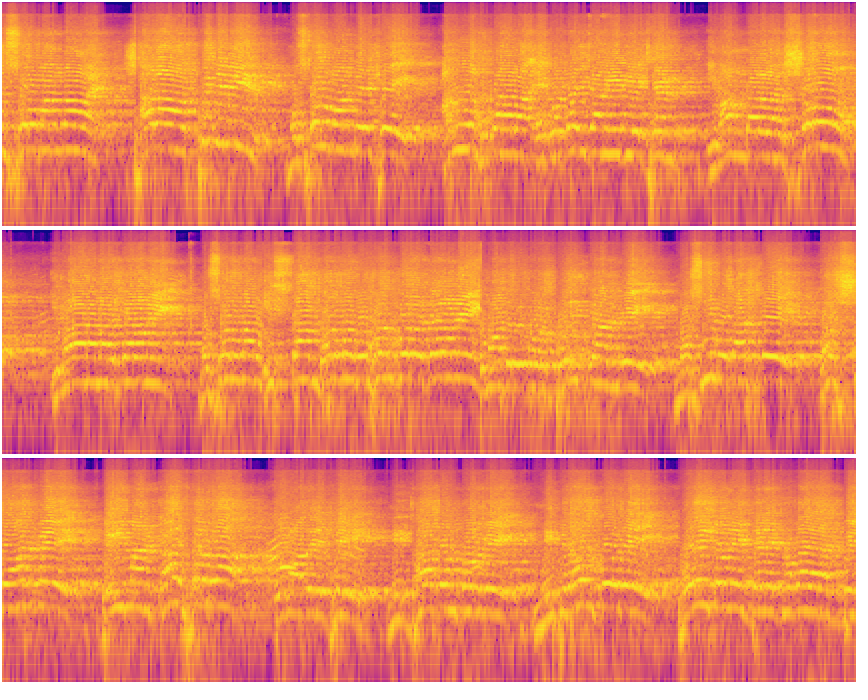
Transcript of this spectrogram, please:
মুসলমান নয়, সারা পৃথিবীর মুসলমানদেরকে আল্লাহ তাআলা একটাই জানিয়ে দিয়েছেন, ইমানদাররা শোনো, ইমান আনার কারণে, মুসলমান ইসলাম ধর্ম গ্রহণ করার কারণে তোমাদের মুসিবত আসবে কষ্ট আসবে, বেঈমান কাফেররা তোমাদেরকে নির্যাতন করবে, নিপীড়ন করবে, প্রয়োজনে জেলে ঢুকায় রাখবে,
